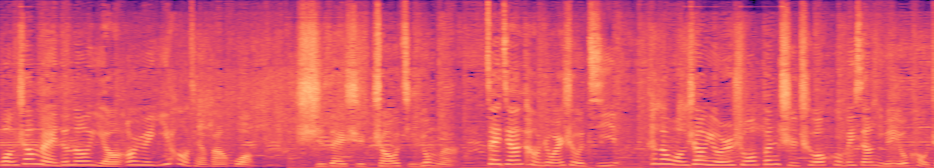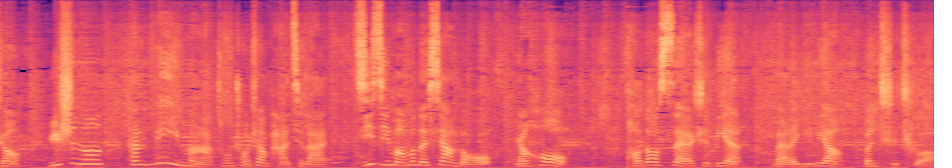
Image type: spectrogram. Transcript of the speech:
网上买的呢，也要二月一号才发货。实在是着急用啊，在家躺着玩手机，看到网上有人说奔驰车后备箱里面有口罩，于是呢，他立马从床上爬起来，急急忙忙的下楼，然后跑到 4S 店买了一辆奔驰车。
